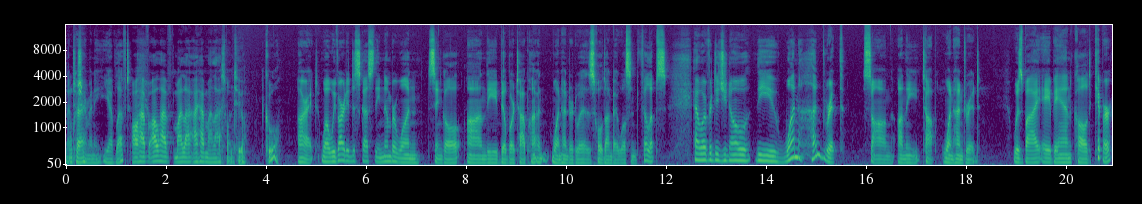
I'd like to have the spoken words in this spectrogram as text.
not Okay. sure how many you have left. I'll have I'll have my la- I have my last one too. Cool. All right. Well, we've already discussed the number one single on the Billboard Top 100 was "Hold On" by Wilson Phillips. However, did you know the 100th song on the top 100 was by a band called Kipper,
